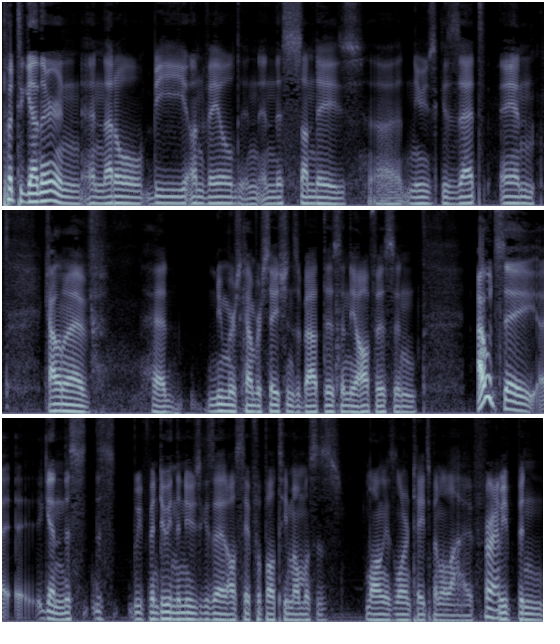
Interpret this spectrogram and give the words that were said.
put together, and, and that'll be unveiled in, in this Sunday's uh, News Gazette. And Colin and I have had numerous conversations about this in the office, and I would say uh, again, this this we've been doing the News Gazette All State football team almost as long as Lauren Tate's been alive. Right. We've been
